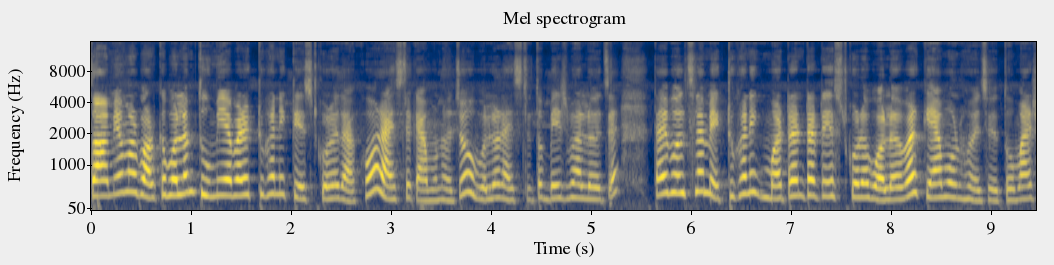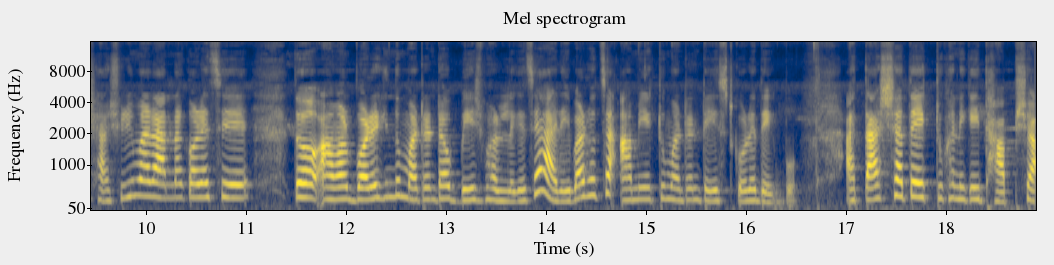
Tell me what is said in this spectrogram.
তো আমি আমার বরকে বললাম, তুমি এবার একটুখানি টেস্ট করে দেখো রাইসটা কেমন হয়েছে? ও বলল রাইসটা তো বেশ ভালো হয়েছে। তাই বলছিলাম, একটুখানি মাটনটা টেস্ট করে বলো এবার কেমন হয়েছে? তোমার শাশুড়ি মা রান্না করেছে। তো আমার বরের কিন্তু মাটনটাও বেশ ভালো লেগেছে। আর এবার হচ্ছে আমি একটু মাটন টেস্ট করে দেখব। আর তার সাথে একটুখানি এই ধাপসা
